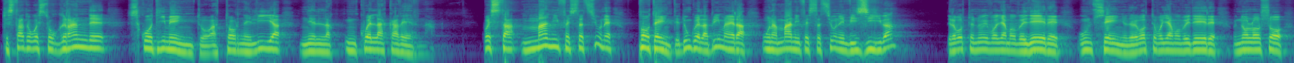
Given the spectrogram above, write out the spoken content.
c'è stato questo grande scuotimento attorno a Elia nella, in quella caverna. Questa manifestazione potente. Dunque la prima era una manifestazione visiva, Delle volte noi vogliamo vedere un segno, delle volte vogliamo vedere, non lo so,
